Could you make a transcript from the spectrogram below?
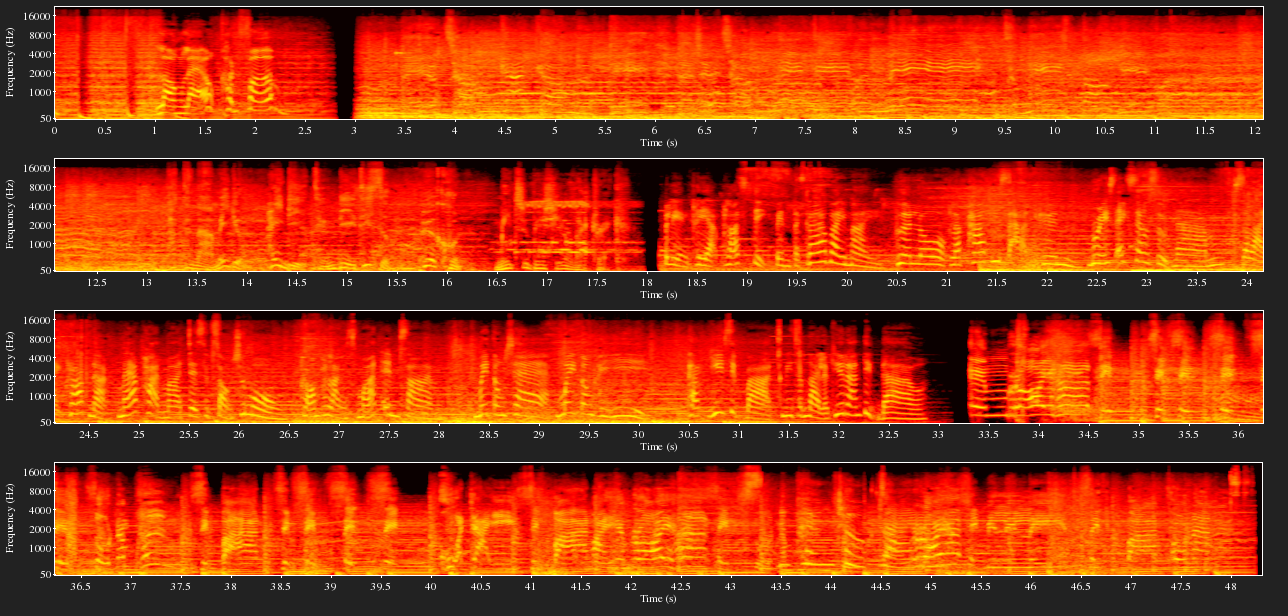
ลองแล้วคอนเฟิร์ม ไม่หยุดให้ดีถึงดีที่สุด เพื่อคุณ Mitsubishi Electric เปลี่ยนขยะพลาสติกเป็นตะกร้าใบใหม่ เพื่อโลกและผ้าที่สะอาดขึ้น Breeze Excel สูตรน้ำ สลายคราบหนักแม้ผ่านมา 72 ชั่วโมง พร้อมพลัง Smart Enzyme ไม่ต้องแช่ ไม่ต้องขยี้แพ็ค 20 บาท มีจำหน่ายแล้วที่ร้านติดดาวเอ็มร้อยห้าสิบสิบสิบสิบสิบสูตรน้ำผึ้งสิบบาทสิบสิ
